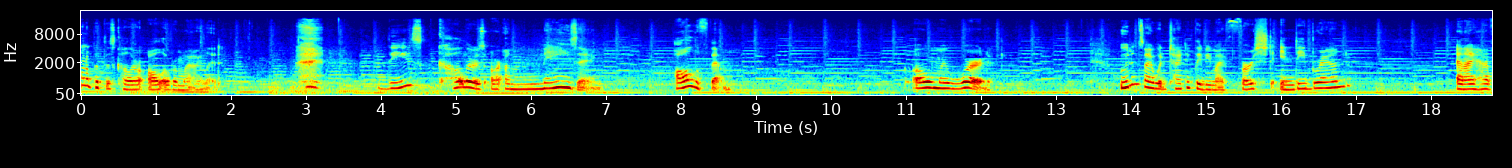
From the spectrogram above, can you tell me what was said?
want to put this color all over my eyelid. These colors are amazing. All of them. Oh my word. Oden's Eye would technically be my first indie brand. And I have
